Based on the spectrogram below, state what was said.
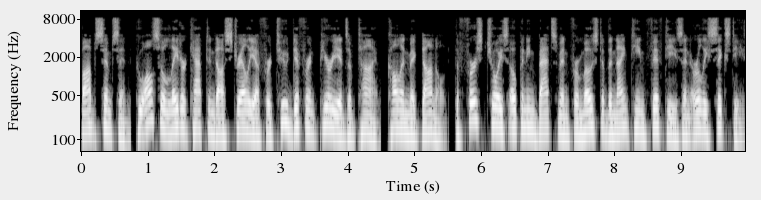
Bob Simpson, who also later captained Australia for two different periods of time, Colin McDonald, the first choice opening batsman for most of the 19 1950s and early 60s,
